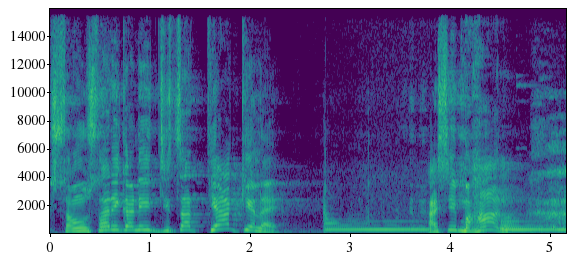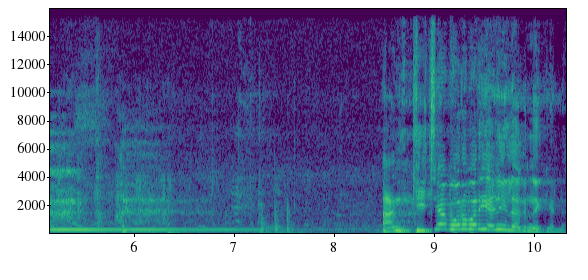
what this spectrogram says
संसारिकांनी जिचा त्याग केलाय अशी महान आणि तिच्याबरोबर यांनी लग्न केलं.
